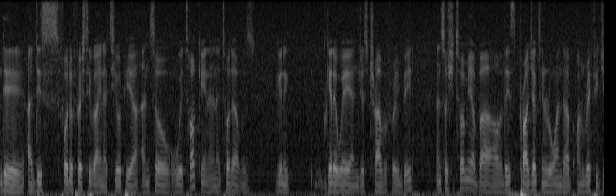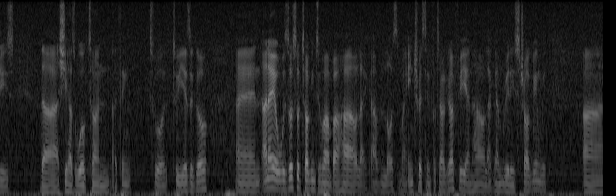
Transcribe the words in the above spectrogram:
the Addis photo festival in Ethiopia, and so we're talking, and I told her I was gonna get away and just travel for a bit, and so she told me about this project in Rwanda on refugees that she has worked on. I think two two years ago, and and I was also talking to her about how like I've lost my interest in photography and how like I'm really struggling with uh,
